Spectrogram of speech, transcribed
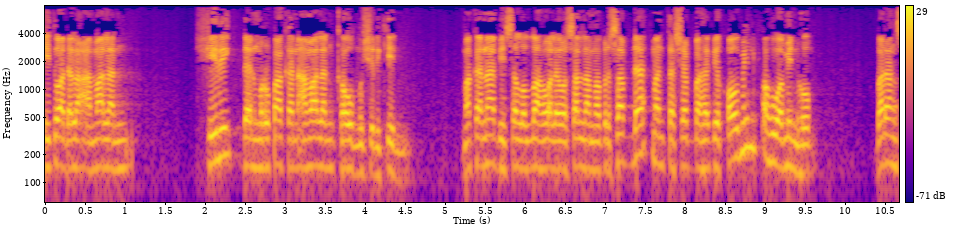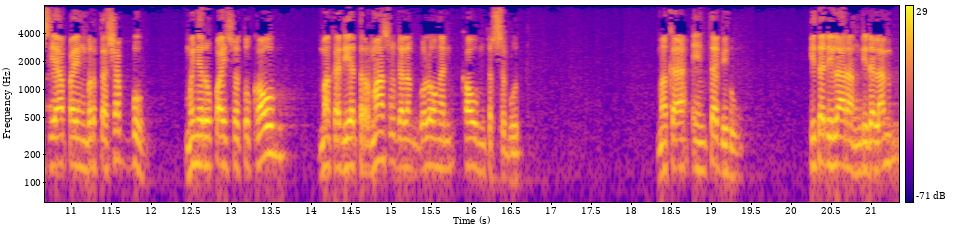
itu adalah amalan syirik dan merupakan amalan kaum musyrikin. Maka Nabi Shallallahu Alaihi Wasallam bersabda, "Man tashabbaha biqaumin fahuwa minhum." Barang siapa yang bertasyabbuh menyerupai suatu kaum, maka dia termasuk dalam golongan kaum tersebut. Maka intabihu. Kita dilarang di dalam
